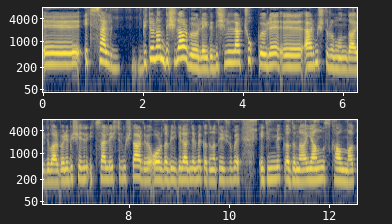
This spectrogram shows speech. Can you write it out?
e, içsel bir dönem dişiler böyleydi. Dişililer çok böyle e, ermiş durumundaydılar. Böyle bir şeyleri içselleştirmişlerdi ve orada bilgilendirmek adına, tecrübe edinmek adına, yalnız kalmak,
